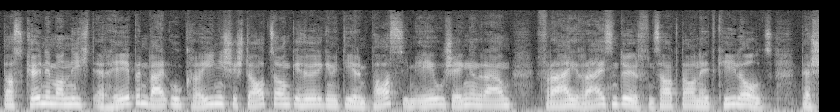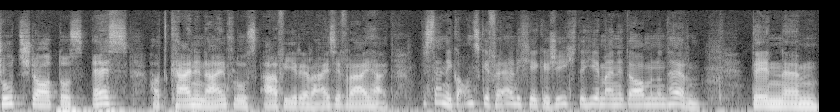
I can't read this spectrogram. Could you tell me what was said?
Das könne man nicht erheben, weil ukrainische Staatsangehörige mit ihrem Pass im EU-Schengen-Raum frei reisen dürfen, sagt Annette Kielholz. Der Schutzstatus S hat keinen Einfluss auf ihre Reisefreiheit. Das ist eine ganz gefährliche Geschichte hier, meine Damen und Herren. Denn ähm,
